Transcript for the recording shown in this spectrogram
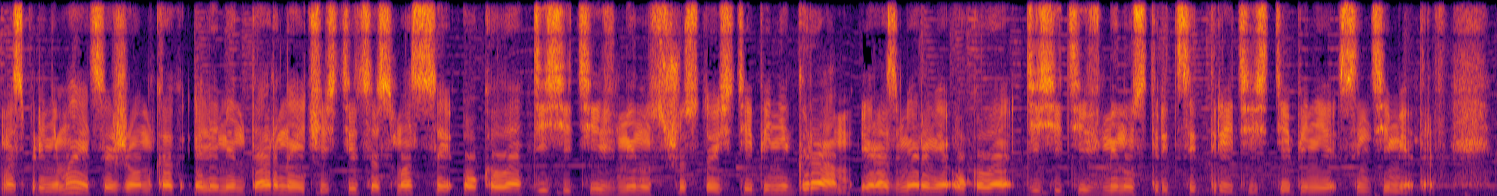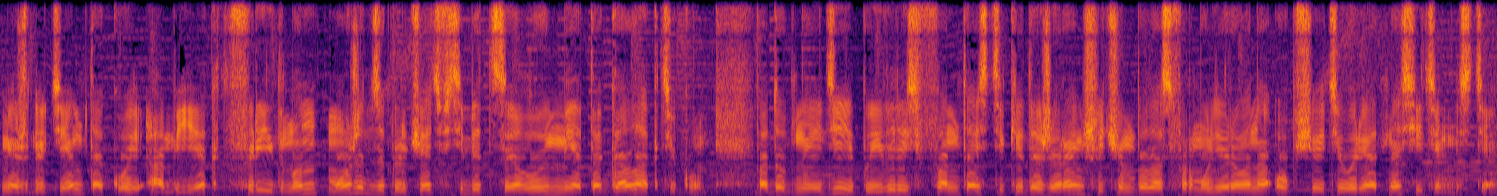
Воспринимается же он как элементарная частица с массой около 10 в минус шестой степени грамм и размерами около 10 в минус 33 степени сантиметров. Между тем, такой объект Фридман может заключать в себе целую метагалактику. Подобные идеи появились в фантастике даже раньше, чем была сформулирована общая теория относительности.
